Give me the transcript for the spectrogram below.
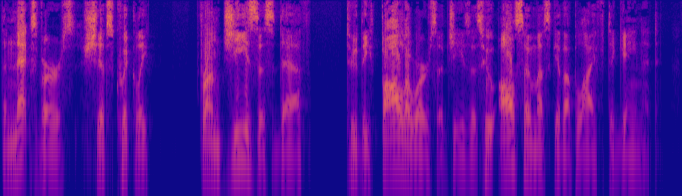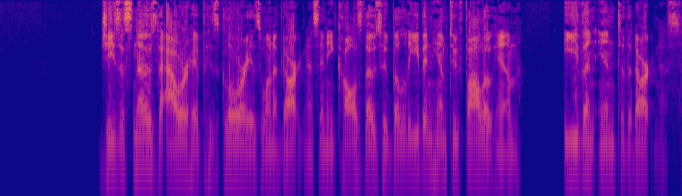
The next verse shifts quickly from Jesus' death to the followers of Jesus, who also must give up life to gain it. Jesus knows the hour of his glory is one of darkness, and he calls those who believe in him to follow him even into the darkness.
